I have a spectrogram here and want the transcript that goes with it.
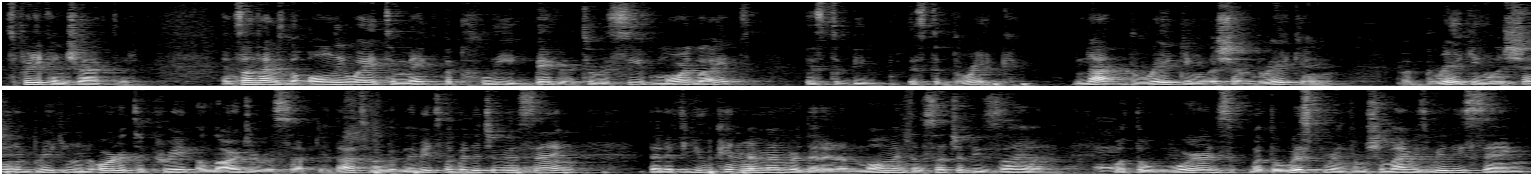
It's pretty contracted. And sometimes the only way to make the kli bigger, to receive more light, is to be is to break. Not breaking l'shem breaking, but breaking l'shem, breaking in order to create a larger receptor. That's what Rabbi Yitzchak is saying. That if you can remember that in a moment of such a bizayon, what the words, what the whispering from Shemaim is really saying,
